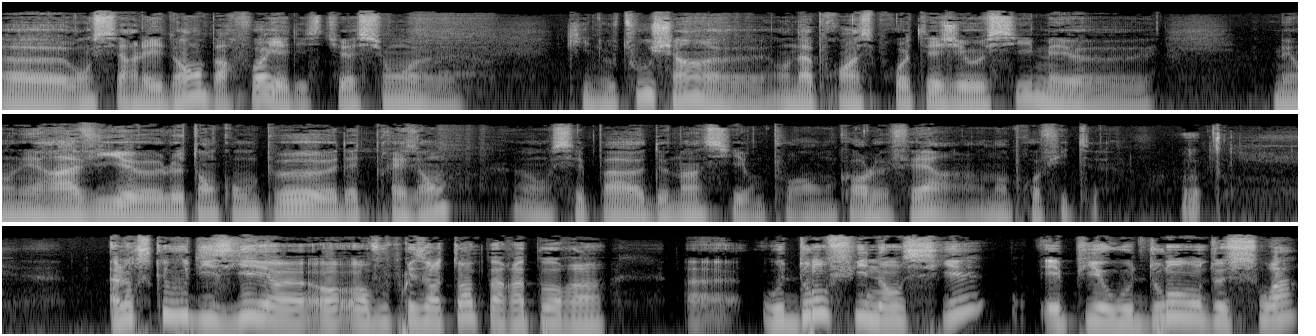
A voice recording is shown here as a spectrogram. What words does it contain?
on serre les dents. Parfois il y a des situations qui nous touchent. Hein, on apprend à se protéger aussi, mais mais on est ravi le temps qu'on peut d'être présent. On ne sait pas demain si on pourra encore le faire. On en profite. Alors, ce que vous disiez euh, en, vous présentant par rapport à, aux dons financiers et puis aux dons de soi,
